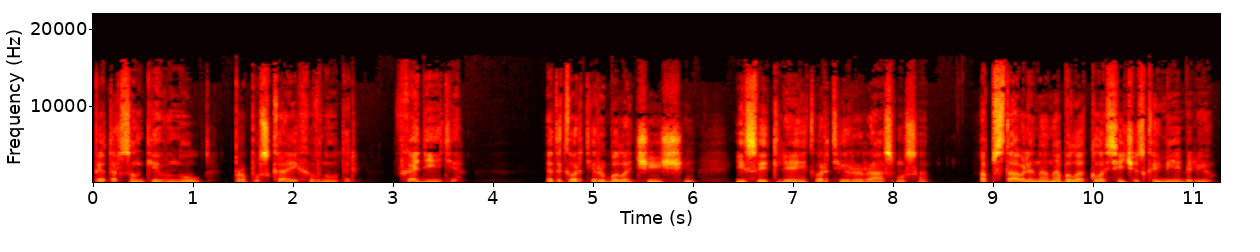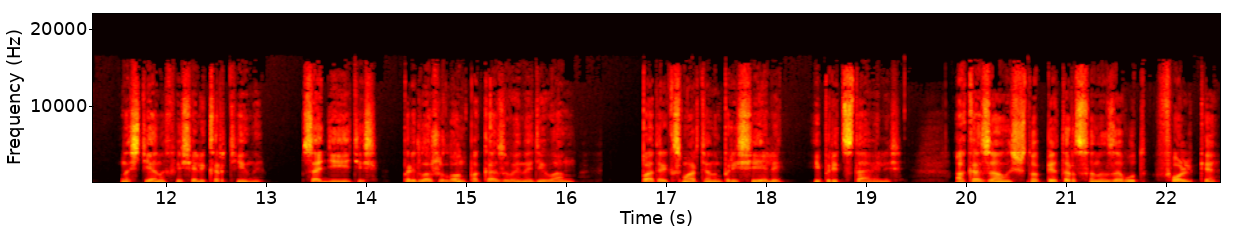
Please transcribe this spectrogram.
Петерсон кивнул, пропуская их внутрь. «Входите». Эта квартира была чище и светлее квартиры Расмуса. Обставлена она была классической мебелью. На стенах висели картины. «Садитесь», — предложил он, показывая на диван. Патрик с Мартином присели и представились. Оказалось, что Петерсона зовут Фольке.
